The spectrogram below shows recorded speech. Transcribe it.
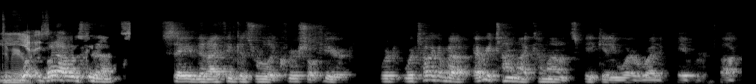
demur. Yeah, what I was going to say that I think is really crucial here, we're, we're talking about every time I come out and speak anywhere, write a paper, talk,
